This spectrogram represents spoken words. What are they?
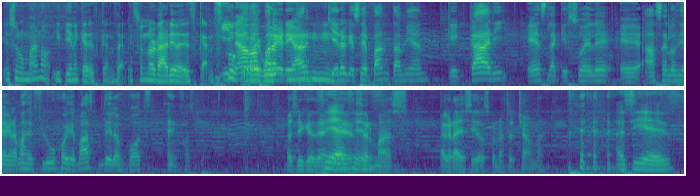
es un humano y tiene que descansar. Es un horario de descanso. Y nada más para agregar, quiero que sepan también que Cari es la que suele eh, hacer los diagramas de flujo y demás de los bots en Hotspot. Así que deben ser más agradecidos con nuestra chamba. así es.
